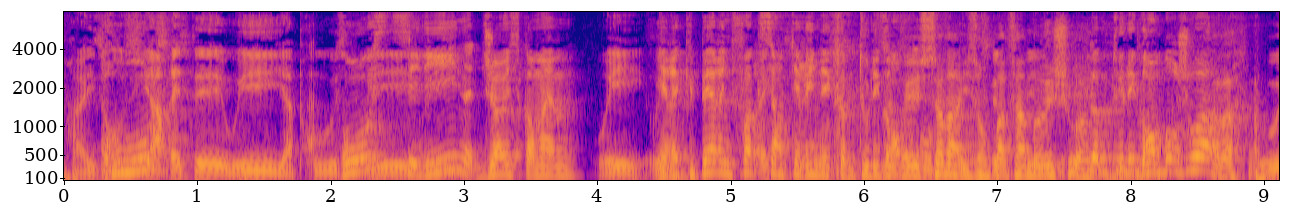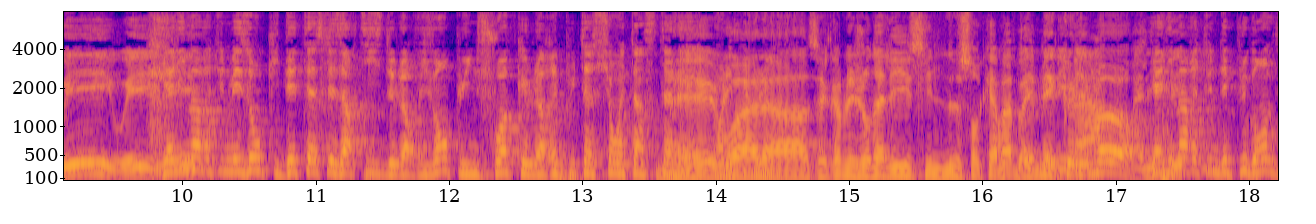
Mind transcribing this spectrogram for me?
Enfin, ils ont aussi Proust. arrêté, oui, il y a Proust. Proust, oui, Céline, Joyce quand même. Oui, oui. Ils récupèrent une fois que c'est entériné, comme tous les grands. Mais ça va, ils n'ont pas fait un mauvais choix. Comme tous les grands bourgeois. Oui, oui. Gallimard est une maison qui déteste les artistes de leur vivant, puis une fois que leur réputation est installée. Et voilà, c'est comme les journalistes, ils ne sont capables d'aimer que les Gallimard, morts. Gallimard est une des plus grandes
